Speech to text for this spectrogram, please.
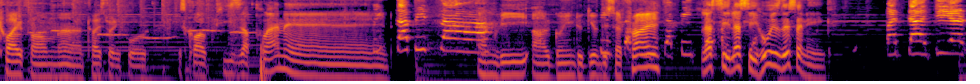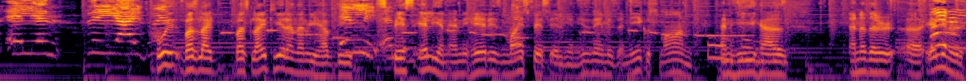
Toy from uh, Toy Story 4. It's called Pizza Planet. Pizza, pizza. And we are going to give this a try. Pizza, pizza. Let's see. Let's see. Who is this, Anik? Who is Buzz Light? Buzz Lightyear, and then we have the Alien. space alien, and here is my space alien. His name is Anik Usman, and he has another uh, alien with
